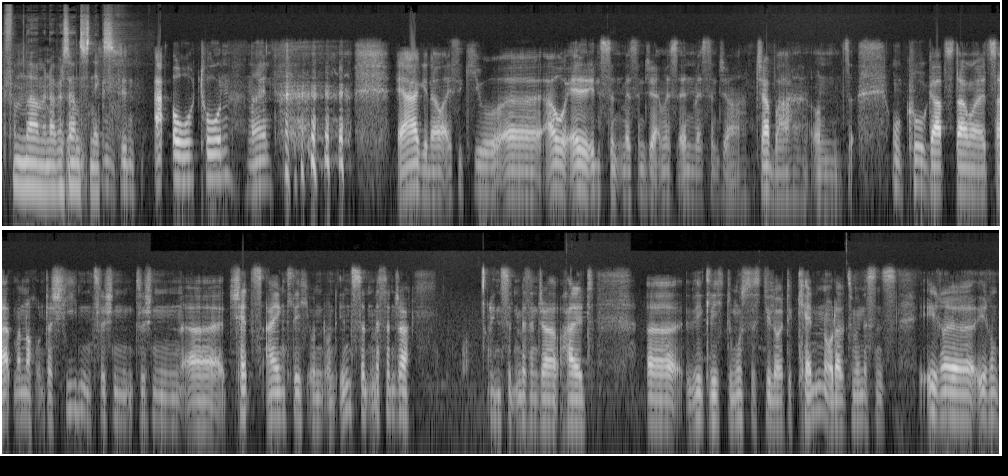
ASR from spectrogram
Vom Namen, aber sonst nichts. Den AO-Ton, nein. ja, genau, ICQ, äh, AOL, Instant Messenger, MSN Messenger, Jabba und, und Co. gab es damals. Da hat man noch unterschieden zwischen, zwischen äh, Chats eigentlich und, und Instant Messenger. Instant Messenger halt äh, wirklich, du musstest die Leute kennen oder zumindest ihre, ihren,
